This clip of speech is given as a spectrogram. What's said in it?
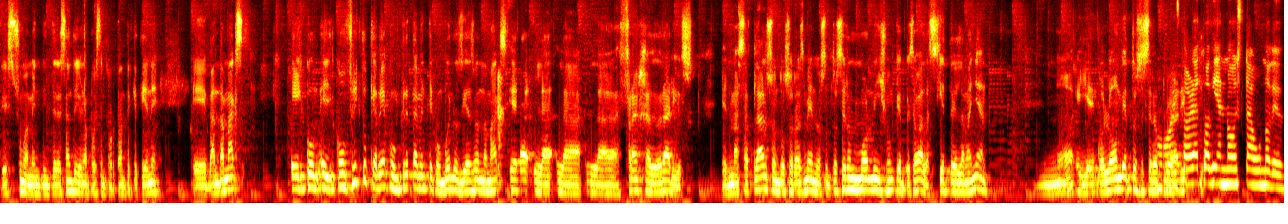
es sumamente interesante y una apuesta importante que tiene eh, Banda Max. El, el conflicto que había concretamente con Buenos Días Banda Max era la, la- la franja de horarios. En Mazatlán son dos horas menos, entonces era un morning show que empezaba a las 7 de la mañana. ¿no? Y en Colombia entonces era otro No, horario. esta hora todavía no está uno de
